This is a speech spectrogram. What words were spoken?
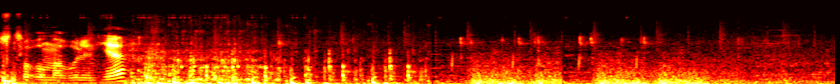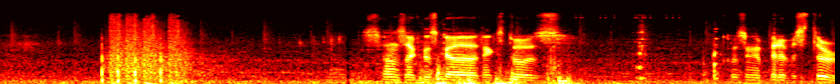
Store all my wood in here. Like this guy next door is causing a bit of a stir.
